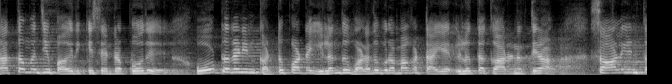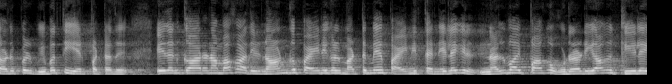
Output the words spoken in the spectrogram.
தத்தமஞ்சி பகுதிக்கு சென்றபோது ஓட்டுநரின் கட்டுப்பாட்டை இழந்து வலதுபுறமாக டயர் இழுத்த காரணத்தினால் சாலையின் தடுப்பில் விபத்து ஏற்பட்டது. இதன் காரணமாக அதில் நான்கு பயணிகள் மட்டுமே பயணித்த நிலையில் நல்வாய்ப்பாக உடனடியாக கீழே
